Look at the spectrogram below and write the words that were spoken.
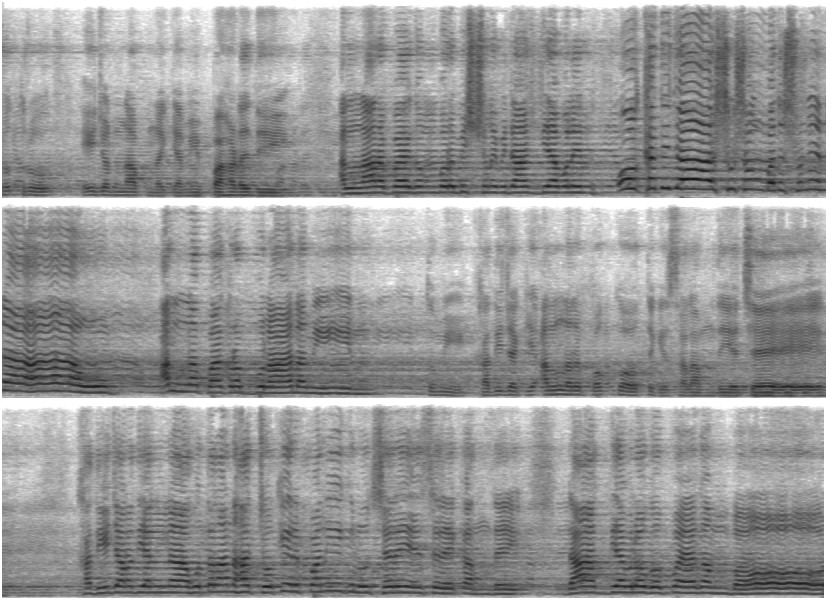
শত্রু এই জন্য আপনাকে আমি পাহাড়ে দিই। আল্লাহর পয়গম্বর বিশ্বনবী ডাক দিয়া বলেন, ও খাদিজা, সুসংবাদ শুনে নাও। আল্লাহ পাক রব্বুল আলামিন, তুমি খাদিজাকে আল্লাহর পক্ষ থেকে সালাম দিয়েছে খাদিজা রাদিয়াল্লাহু তাআলা আনহা চোখের পানিগুলো ছেড়ে ছেড়ে কান্দে। ডাক দিয়া বলো গো পয়গম্বর,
